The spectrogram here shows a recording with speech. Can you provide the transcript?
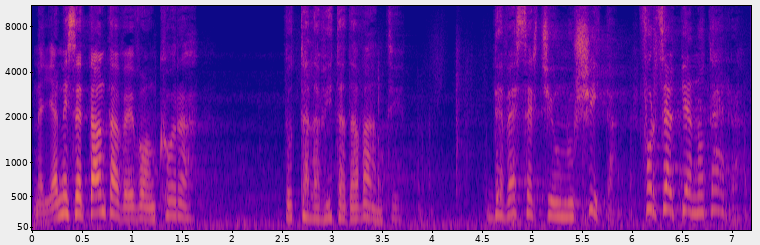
Negli anni 70 avevo ancora tutta la vita davanti. Deve esserci un'uscita. Forse al piano terra.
